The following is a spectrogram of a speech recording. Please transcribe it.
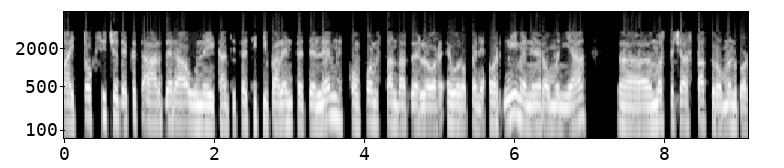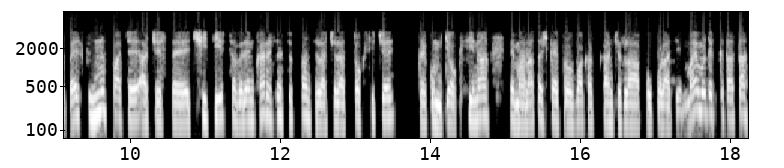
mai toxice decât arderea unei cantități echivalente de lemn conform standardelor europene. Ori nimeni în România, uh, în mod special statul român vorbesc, nu face aceste citiri să vedem care sunt substanțele acelea toxice precum dioxina emanată și care provoacă cancer la populație. Mai mult decât atât,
